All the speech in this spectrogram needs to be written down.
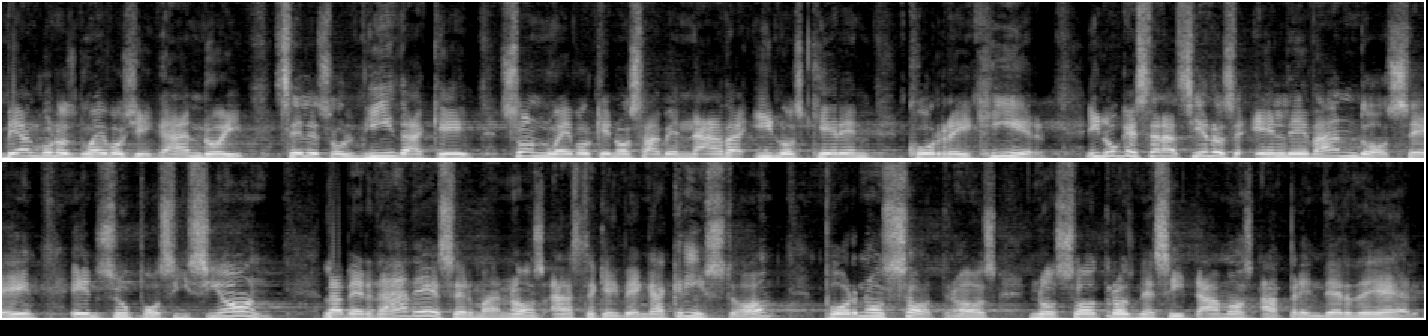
Ve a algunos nuevos llegando y se les olvida que son nuevos, que no saben nada y los quieren corregir. Y lo que están haciendo es elevándose en su posición. La verdad es, hermanos, hasta que venga Cristo por nosotros, nosotros necesitamos aprender de Él.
